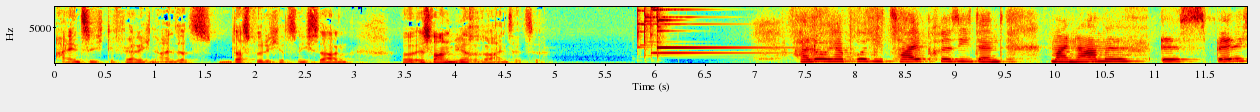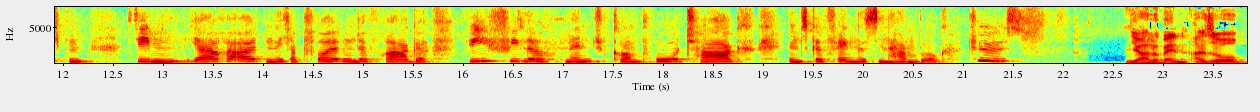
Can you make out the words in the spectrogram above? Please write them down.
einzig gefährlichen Einsatz, das würde ich jetzt nicht sagen. Äh, es waren mehrere Einsätze. Hallo, Herr Polizeipräsident. Mein Name ist Ben, ich bin sieben Jahre alt und ich habe folgende Frage. Wie viele Menschen kommen pro Tag ins Gefängnis in Hamburg? Tschüss. Ja, hallo Ben. Also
